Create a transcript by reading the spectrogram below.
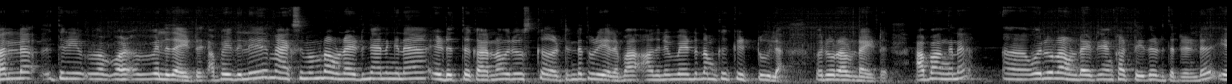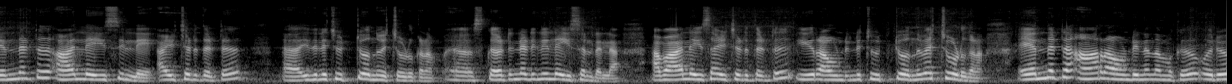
നല്ല ഇത്തിരി വലുതായിട്ട്. അപ്പോൾ ഇതിൽ മാക്സിമം റൗണ്ടായിട്ട് ഞാനിങ്ങനെ എടുത്ത്. കാരണം ഒരു സ്കേർട്ടിന്റെ തുണിയല്ല അപ്പോൾ അതിനും വേണ്ടി നമുക്ക് കിട്ടൂല ഒരു റൗണ്ടായിട്ട്. അപ്പോൾ അങ്ങനെ ഒരു റൗണ്ടായിട്ട് ഞാൻ കട്ട് ചെയ്ത് എടുത്തിട്ടുണ്ട് എന്നിട്ട് ആ ലേസില്ലേ അഴിച്ചെടുത്തിട്ട് ഇതിന് ചുറ്റും ഒന്ന് വെച്ച് കൊടുക്കണം. സ്കേർട്ടിന്റെ അടിയിൽ ലേസ് ഉണ്ടല്ലോ. അപ്പോൾ ആ ലേസ് അഴിച്ചെടുത്തിട്ട് ഈ റൗണ്ടിന്റെ ചുറ്റും ഒന്ന് വെച്ച് കൊടുക്കണം. എന്നിട്ട് ആ റൗണ്ടിനെ നമുക്ക് ഒരു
